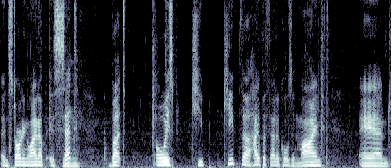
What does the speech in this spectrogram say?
and starting lineup is set. Mhm. But always keep keep the hypotheticals in mind. And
